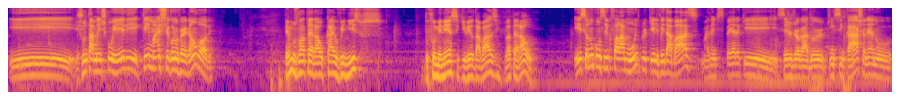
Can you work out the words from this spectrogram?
E juntamente com ele, quem mais chegou no Verdão, Bob? Temos lateral Caio Vinícius, do Fluminense, que veio da base. Lateral. Esse eu não consigo falar muito porque ele veio da base, mas a gente espera que seja um jogador que se encaixa né, no,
